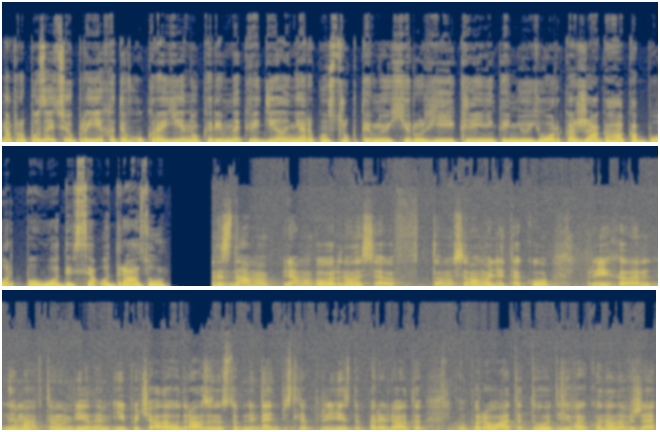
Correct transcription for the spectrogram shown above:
На пропозицію приїхати в Україну керівник відділення реконструктивної хірургії клініки Нью-Йорка Жак Гакаборт погодився одразу. Вони з нами прямо повернулися в тому самому літаку. Приїхали ми автомобілем і почали одразу наступний день після приїзду перельоту оперувати тут і виконали вже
